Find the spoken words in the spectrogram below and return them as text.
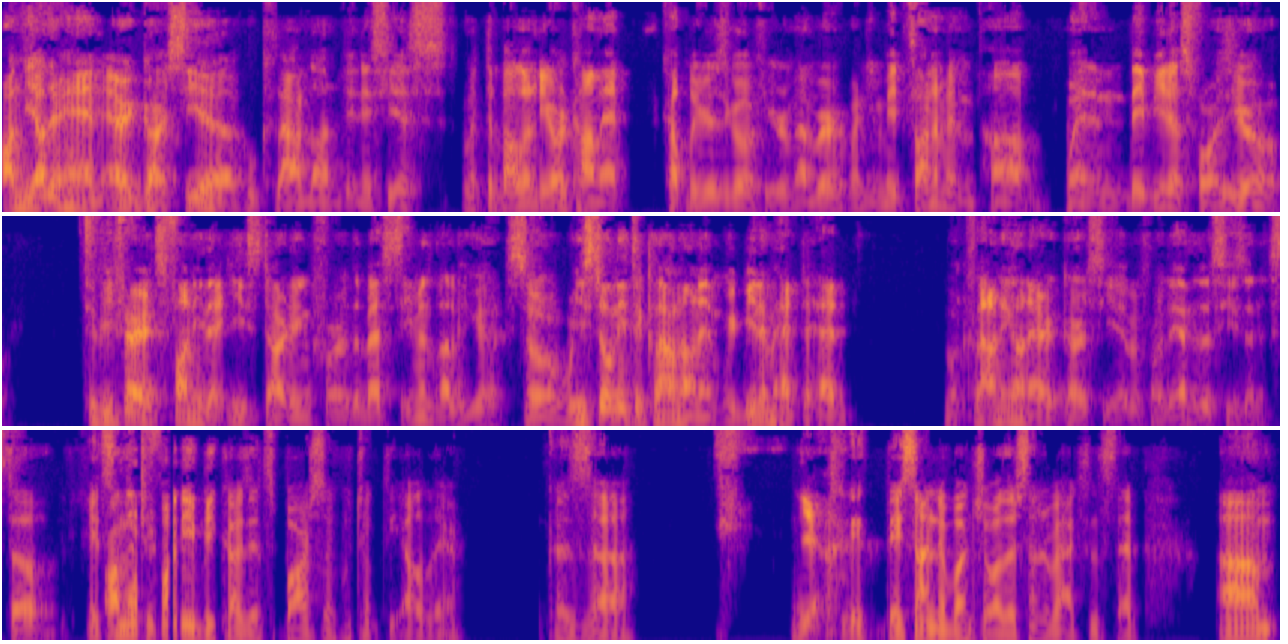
On the other hand, Eric Garcia, who clowned on Vinicius with the Ballon d'Or comment a couple years ago, if you remember, when he made fun of him um, when they beat us 4-0 to be fair, it's funny that he's starting for the best team in La Liga. So we still need to clown on him. We beat him head to head. But clowning on Eric Garcia before the end of the season is still. It's more two- funny because it's Barca who took the L there, because uh, yeah, they, they, signed a bunch of other center backs instead. Um,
